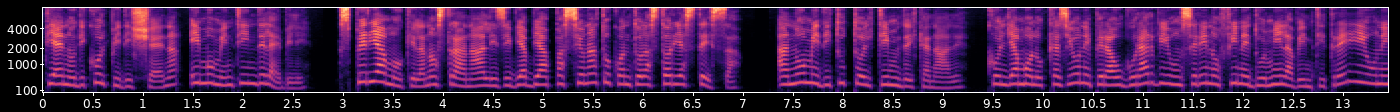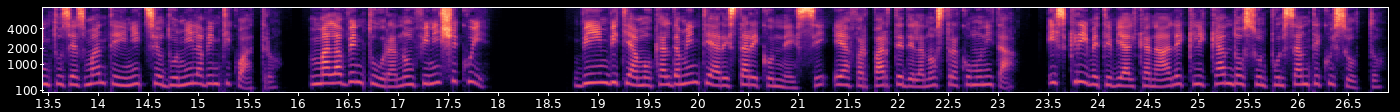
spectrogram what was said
pieno di colpi di scena e momenti indelebili. Speriamo che la nostra analisi vi abbia appassionato quanto la storia stessa. A nome di tutto il team del canale, cogliamo l'occasione per augurarvi un sereno fine 2023 e un entusiasmante inizio 2024. Ma l'avventura non finisce qui. Vi invitiamo caldamente a restare connessi e a far parte della nostra comunità. Iscrivetevi al canale cliccando sul pulsante qui sotto,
